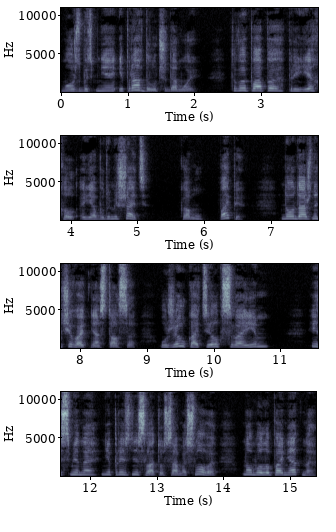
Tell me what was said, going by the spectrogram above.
«Может быть, мне и правда лучше домой? Твой папа приехал, я буду мешать». «Кому? Папе?» «Но он даже ночевать не остался. Уже укатил к своим...» Исмина не произнесла то самое слово, но было понятно,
